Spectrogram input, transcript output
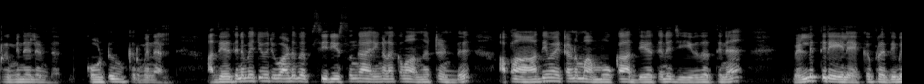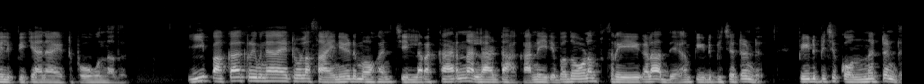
ക്രിമിനൽ ഉണ്ട്. കോട്ടും ക്രിമിനൽ അദ്ദേഹത്തിനെ പറ്റി ഒരുപാട് വെബ് സീരീസും കാര്യങ്ങളൊക്കെ വന്നിട്ടുണ്ട്. അപ്പോൾ ആദ്യമായിട്ടാണ് മമ്മൂക്ക അദ്ദേഹത്തിന്റെ ജീവിതത്തിനെ വെള്ളിത്തിരയിലേക്ക് പ്രതിഫലിപ്പിക്കാനായിട്ട് പോകുന്നത്. ഈ പക്ക ക്രിമിനലായിട്ടുള്ള സൈനൈഡ് മോഹൻ ചില്ലറക്കാരനല്ലാട്ടാ. കാരണം ഇരുപതോളം സ്ത്രീകളെ അദ്ദേഹം പീഡിപ്പിച്ചിട്ടുണ്ട്. പീഡിപ്പിച്ച് കൊന്നിട്ടുണ്ട്.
